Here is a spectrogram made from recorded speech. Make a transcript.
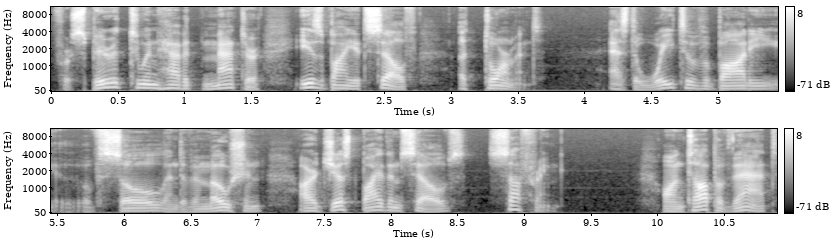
For spirit to inhabit matter is by itself a torment, as the weight of a body, of soul, and of emotion are just by themselves suffering. On top of that,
